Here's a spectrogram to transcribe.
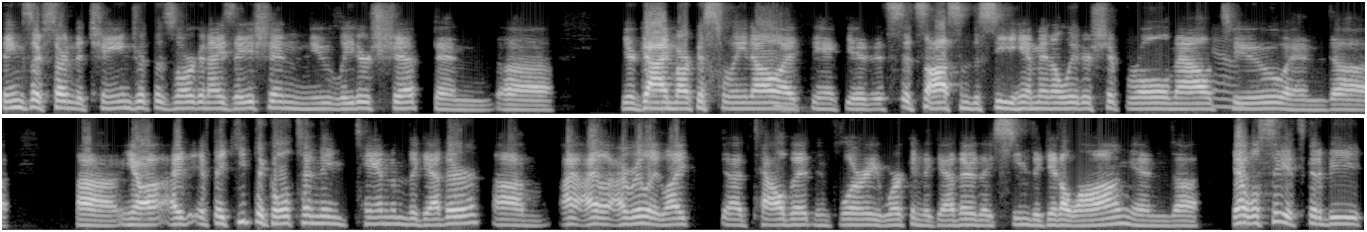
things are starting to change with this organization, new leadership, and uh, your guy Marcus Foligno. I think it's it's awesome to see him in a leadership role now Yeah. too, and uh, uh, you know I, if they keep the goaltending tandem together, um, I, I I really like uh, Talbot and Fleury working together. They seem to get along, and uh, yeah, we'll see. It's going to be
